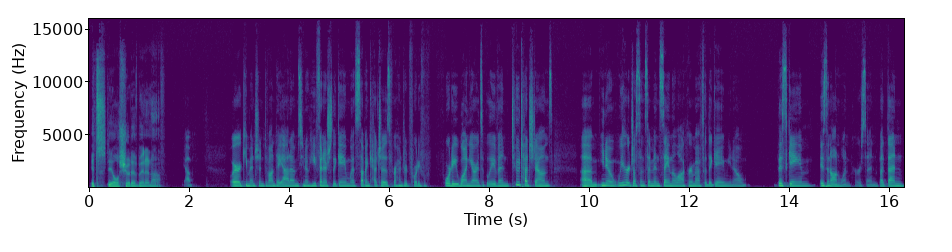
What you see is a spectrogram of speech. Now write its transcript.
It still should have been enough. Yep. Aric, you mentioned Davante Adams. You know, he finished the game with seven catches for 140, 41 yards, I believe, and two touchdowns. Um, you know, we heard Justin Simmons say in the locker room after the game, you know, this game isn't on one person. But then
